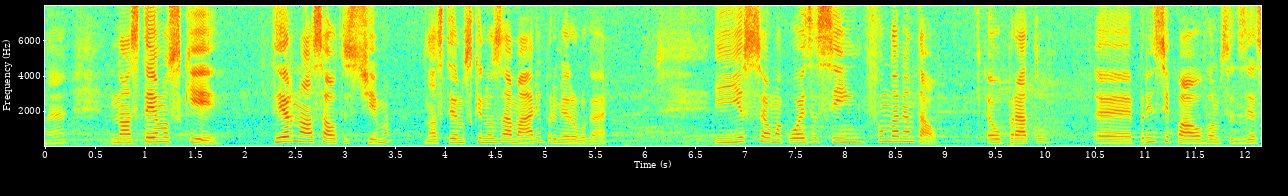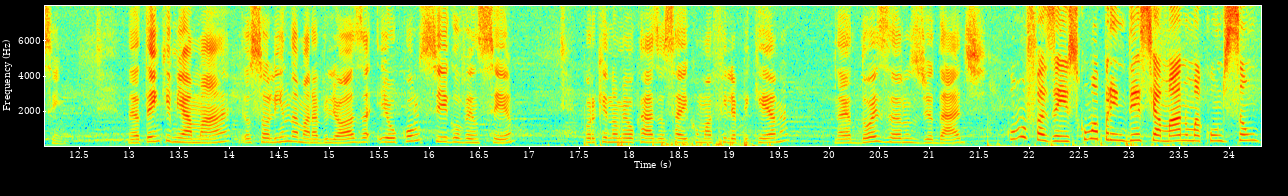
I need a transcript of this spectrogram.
Né? Nós temos que ter nossa autoestima, nós temos que nos amar em primeiro lugar. E isso é uma coisa assim fundamental. É o prato é, principal, vamos dizer assim. Eu tenho que me amar, eu sou linda, maravilhosa, eu consigo vencer, porque no meu caso eu saí com uma filha pequena, né, dois anos de idade. Como fazer isso? Como aprender a se amar numa condição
